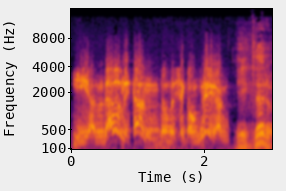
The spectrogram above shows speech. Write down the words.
y andá donde están, donde se congregan. Y claro.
